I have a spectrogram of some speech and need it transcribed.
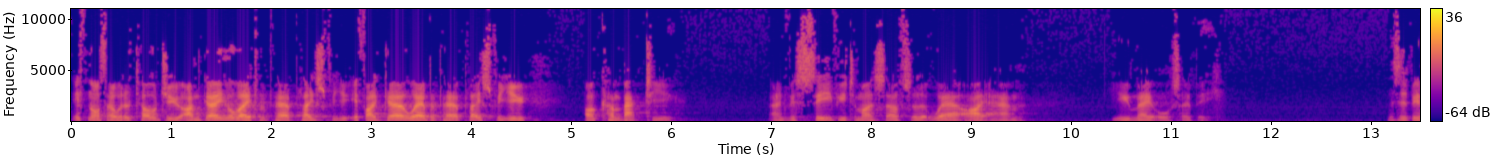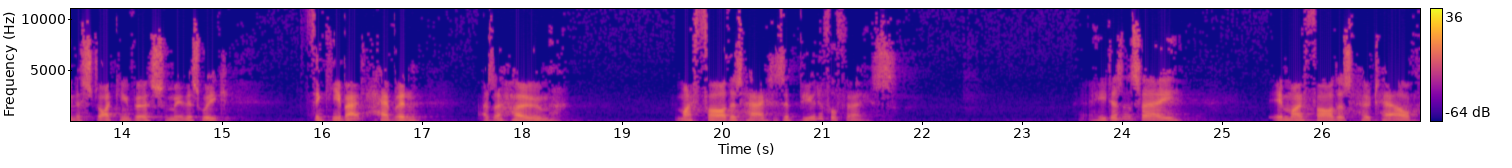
If not, I would have told you, I'm going away to prepare a place for you. If I go away and prepare a place for you, I'll come back to you and receive you to myself, so that where I am, you may also be. This has been a striking verse for me this week, thinking about heaven as a home. My Father's house is a beautiful phrase. He doesn't say, in my Father's hotel,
